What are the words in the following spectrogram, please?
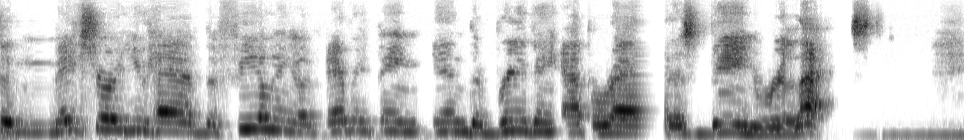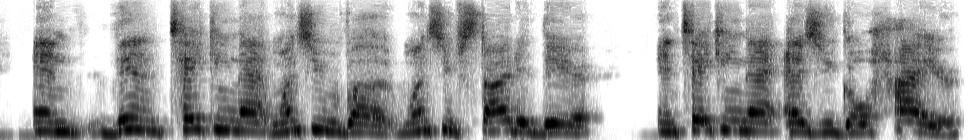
to make sure you have the feeling of everything in the breathing apparatus being relaxed. And then taking that once you've uh, once you've started there and taking that as you go higher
